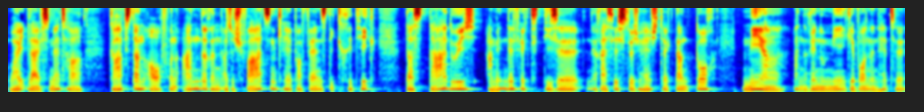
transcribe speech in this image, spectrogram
White Lives Matter gab es dann auch von anderen, also schwarzen K-Pop-Fans, die Kritik, dass dadurch am Endeffekt diese rassistische Hashtag dann doch mehr an Renommee gewonnen hätte,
